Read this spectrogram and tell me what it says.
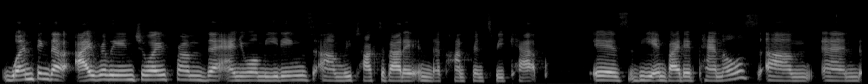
one thing that I really enjoy from the annual meetings, um, we talked about it in the conference recap, is the invited panels. Um, and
